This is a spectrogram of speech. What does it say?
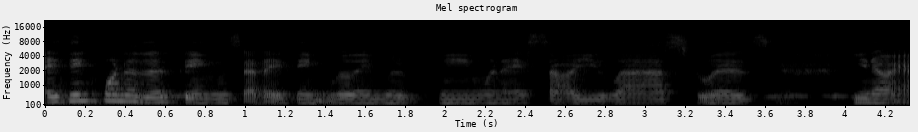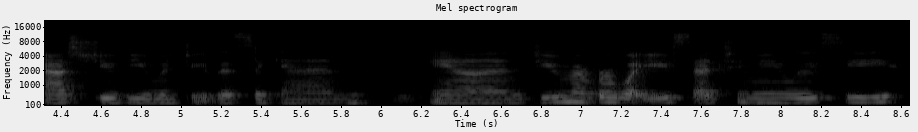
I think one of the things that I think really moved me when I saw you last was, you know, I asked you if you would do this again. And do you remember what you said to me, Lucy?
